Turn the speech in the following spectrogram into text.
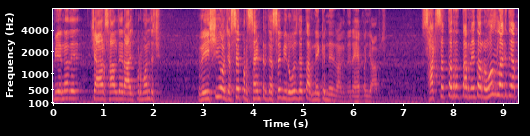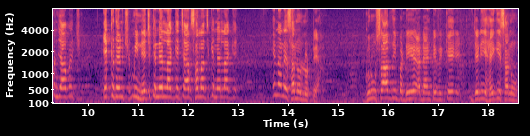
ਵੀ ਇਹਨਾਂ ਦੇ 4 ਸਾਲ ਦੇ ਰਾਜ ਪ੍ਰਬੰਧ 'ਚ ਰੇਸ਼ੀਓ ਜੱਸੇ ਪਰਸੈਂਟ ਜੱਸੇ ਵੀ ਰੋਜ਼ ਦੇ ਧਰਨੇ ਕਿੰਨੇ ਲੱਗਦੇ ਰਹੇ ਪੰਜਾਬ 'ਚ? 60 70 ਧਰਨੇ ਤਾਂ ਰੋਜ਼ ਲੱਗਦੇ ਆ ਪੰਜਾਬ ਵਿੱਚ। ਇੱਕ ਦਿਨ 'ਚ ਮਹੀਨੇ 'ਚ ਕਿੰਨੇ ਲੱਗ ਗਏ 4 ਸਾਲਾਂ 'ਚ ਕਿੰਨੇ ਲੱਗ ਗਏ? ਇਹਨਾਂ ਨੇ ਸਾਨੂੰ ਲੁੱਟਿਆ। ਗੁਰੂ ਸਾਹਿਬ ਦੀ ਵੱਡੀ ਆਇਡੈਂਟੀਫਿਕੇ ਜਿਹੜੀ ਹੈਗੀ ਸਾਨੂੰ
